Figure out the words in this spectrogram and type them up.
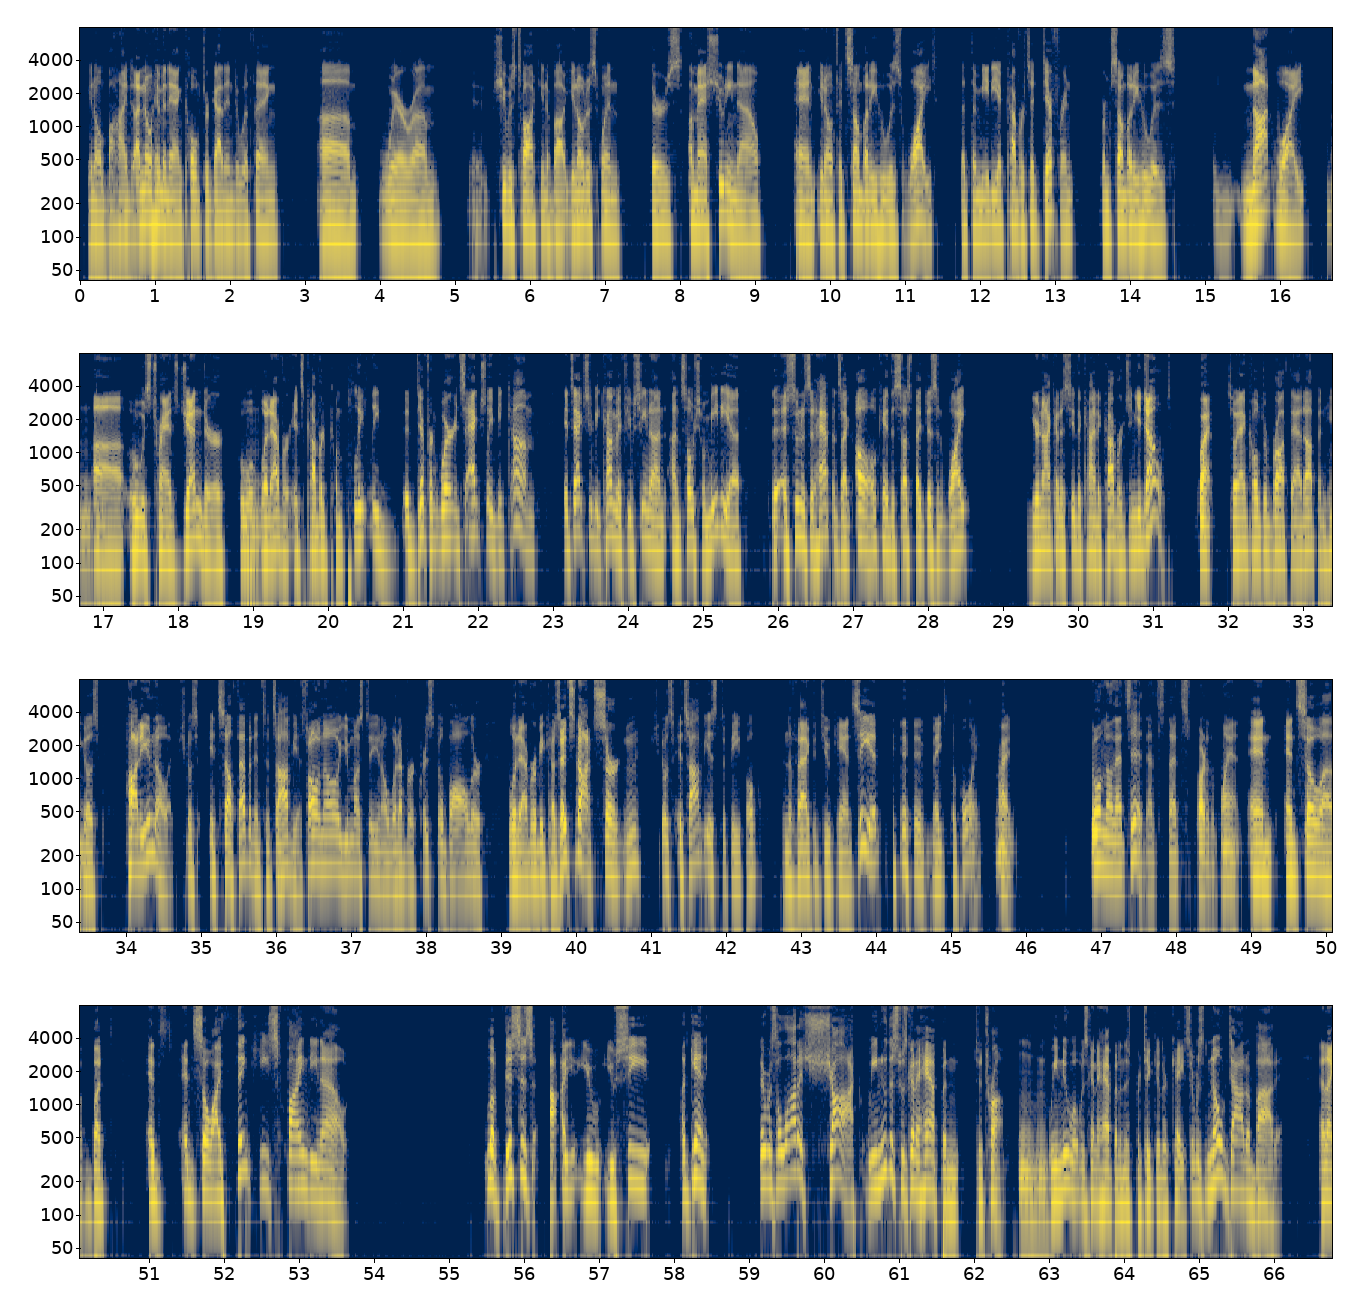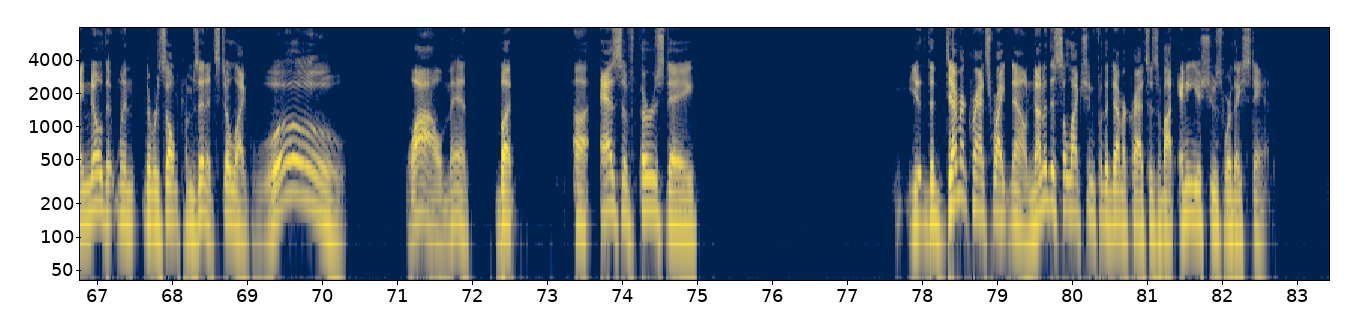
you know, behind it. I know him and Ann Coulter got into a thing um, where um, she was talking about. You notice when there's a mass shooting now, and you know if it's somebody who is white, that the media covers it different from somebody who is not white, mm-hmm. uh, who is transgender, who mm. whatever. It's covered completely different. Where it's actually become, it's actually become. If you've seen on on social media, the, as soon as it happens, like, oh, okay, the suspect isn't white. You're not going to see the kind of coverage, and you don't. right. So Ann Coulter brought that up, and he mm. goes, "How do you know it?" She goes, "It's self-evidence. It's obvious." Oh no, you must, you know, whatever, crystal ball or whatever, because it's not certain. She goes, "It's obvious to people, and the fact that you can't see it, it makes the point." Right. Well, no, that's it. That's that's part of the plan. And and so, uh, but and and so I think he's finding out. Look, this is I you you see again. There was a lot of shock. We knew this was going to happen to Trump. We knew what was going to happen in this particular case. There was no doubt about it. And I know that when the result comes in, it's still like, whoa, wow, man. But uh, as of Thursday, you, the Democrats right now, none of this election for the Democrats is about any issues where they stand.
